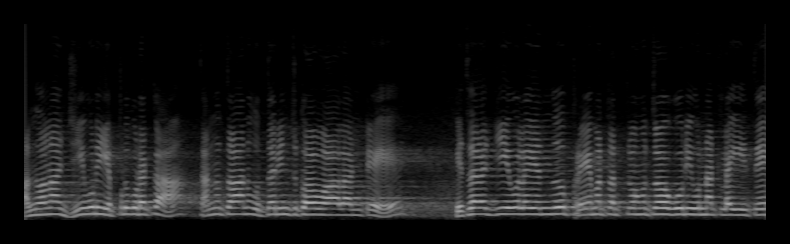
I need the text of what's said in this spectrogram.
అందువలన జీవుడు ఎప్పుడు కూడక తన్ను తాను ఉద్ధరించుకోవాలంటే ఇతర జీవుల ఎందు ప్రేమతత్వముతో కూడి ఉన్నట్లయితే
